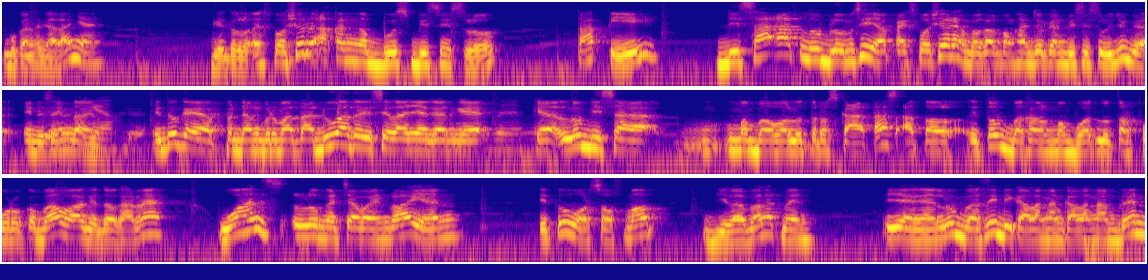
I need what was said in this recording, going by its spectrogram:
bukan segalanya, gitu loh. Exposure akan ngeboost bisnis lu, tapi di saat lu belum siap, exposure yang bakal menghancurkan bisnis lu juga in the same time. Iya. Itu kayak pedang bermata dua tuh istilahnya kan, kayak Bener-bener. kayak lu bisa membawa lu terus ke atas atau itu bakal membuat lu terpuruk ke bawah gitu karena once lu ngecewain klien itu word of mouth gila banget men. Iya kan lu pasti di kalangan-kalangan brand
